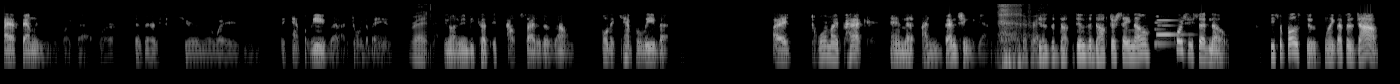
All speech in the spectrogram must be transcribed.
I have family members like that where they're very secure in their ways and they can't believe that I joined a band. Right. You know what I mean? Because it's outside of their realm. Oh, they can't believe that I tore my pec and that I'm benching again. right. Didn't the didn't the doctor say no? Of course he said no. He's supposed to. Like that's his job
